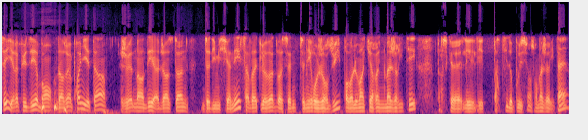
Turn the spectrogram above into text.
Tu sais, il aurait pu dire, bon, dans un premier temps, je vais demander à Johnston de démissionner. Ça va être le vote va se tenir aujourd'hui. Probablement qu'il y aura une majorité parce que les, les partis d'opposition sont majoritaires.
